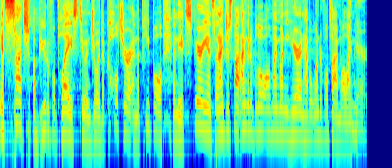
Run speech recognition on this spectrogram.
It's such a beautiful place to enjoy the culture and the people and the experience. And I just thought, I'm going to blow all my money here and have a wonderful time while I'm here.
